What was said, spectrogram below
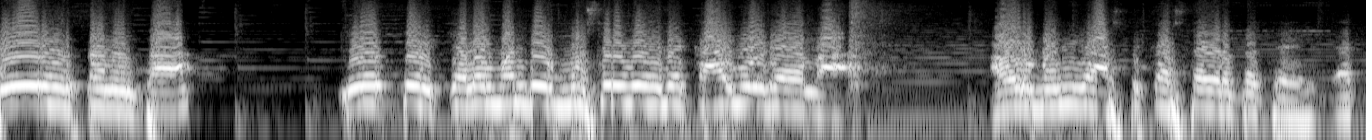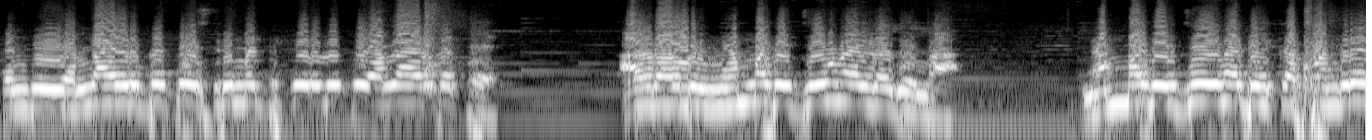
ದೇವರು ಇರ್ತಾನಂತ. ಇವತ್ತು ಕೆಲವು ಮಂದಿ ಮುಸ್ಲಿಮರಿಗೆ ಕಾಯಿ ಹಿಡಿಯಲ್ಲ ಅವ್ರ ಮನೆಗೆ ಅಷ್ಟು ಕಷ್ಟ ಇರ್ತತೆ. ಯಾಕಂದ್ರೆ ಎಲ್ಲ ಇರ್ತತೆ, ಶ್ರೀಮಂತಿಕೆ ಇರ್ಬೇಕು ಎಲ್ಲ ಇರ್ತತೆ. ಆದ್ರೆ ಅವ್ರಿಗೆ ನೆಮ್ಮದಿ ಜೀವನ ಇರೋದಿಲ್ಲ ನೆಮ್ಮದಿ ಜೀವನ ಬೇಕಪ್ಪ ಅಂದ್ರೆ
